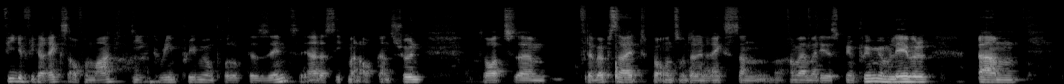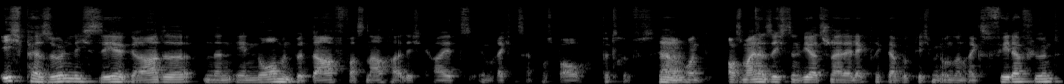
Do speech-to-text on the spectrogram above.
viele, viele Rex auf dem Markt, die Green Premium Produkte sind. Ja, das sieht man auch ganz schön dort ähm, auf der Website bei uns unter den Rex. Dann haben wir immer dieses Green Premium Label. Ähm, ich persönlich sehe gerade einen enormen Bedarf, was Nachhaltigkeit im Rechenzentrumsbau betrifft. Mhm. Ja, und aus meiner Sicht sind wir als Schneider Elektrik da wirklich mit unseren Rex federführend,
